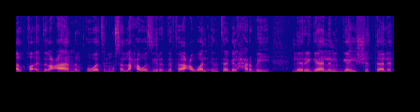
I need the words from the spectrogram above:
القائد العام للقوات المسلحة وزير الدفاع والإنتاج الحربي لرجال الجيش الثالث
